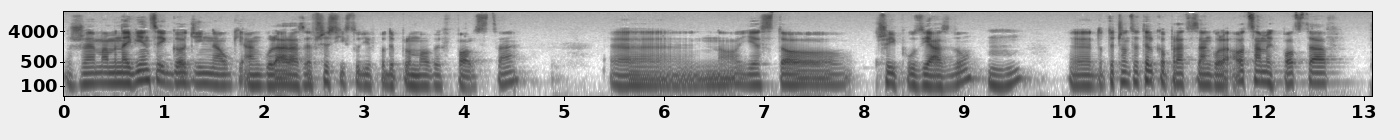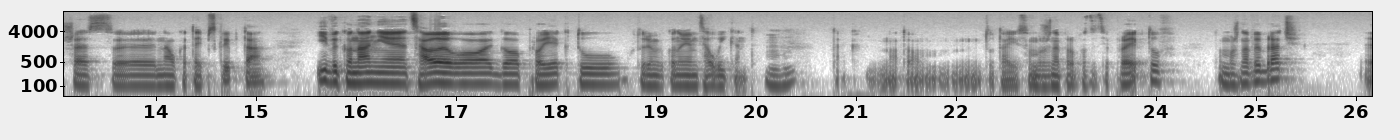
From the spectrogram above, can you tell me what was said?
że mamy najwięcej godzin nauki Angulara ze wszystkich studiów podyplomowych w Polsce. No, jest to 3,5 zjazdu mhm. dotyczące tylko pracy z Angular. Od samych podstaw przez naukę TypeScripta, i wykonanie całego projektu, którym wykonujemy cały weekend. Mhm. Tak, no to tutaj są różne propozycje projektów, to można wybrać. Yy,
